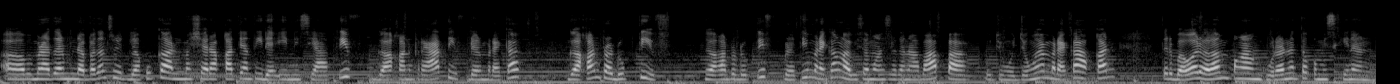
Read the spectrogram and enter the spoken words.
uh, pemerataan pendapatan sulit dilakukan. Masyarakat yang tidak inisiatif nggak akan kreatif dan mereka nggak akan produktif. Nggak akan produktif berarti mereka nggak bisa menghasilkan apa-apa. Ujung-ujungnya mereka akan terbawa dalam pengangguran atau kemiskinan.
